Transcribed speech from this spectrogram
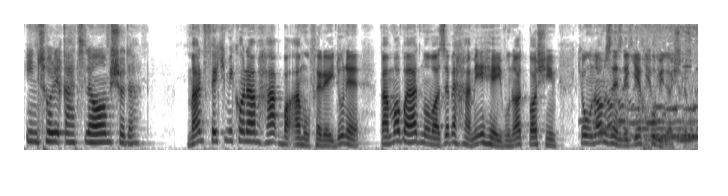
اینطوری قتل عام شدن. من فکر می‌کنم حق با امو فریدونه و ما باید مواظب همه حیوانات باشیم که اونام زندگی خوبی داشته باشن.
